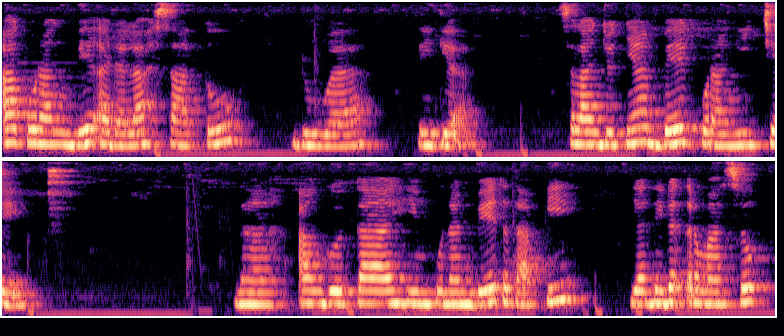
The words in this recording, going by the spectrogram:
A kurang B adalah 1, 2, 3. Selanjutnya B kurangi C. Nah, anggota himpunan B tetapi yang tidak termasuk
